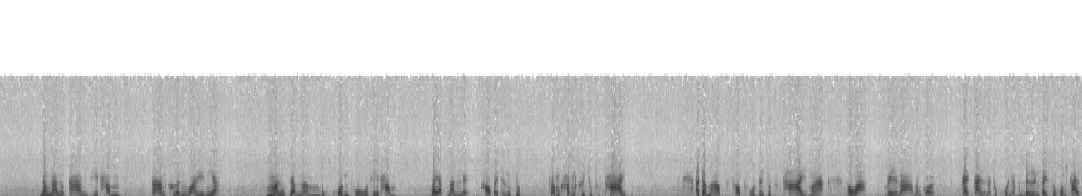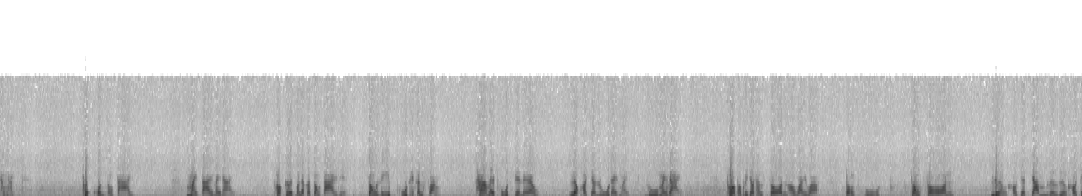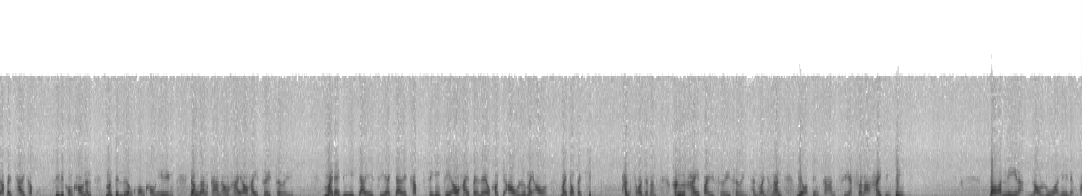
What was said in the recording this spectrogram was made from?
ดังนั้นการที่ทำการเคลื่อนไหวเนี่ย มันจะนำบุคคลผู้ที่ทำแบบนั้นแหละ เข้าไปถึงจุดสำคัญคือจุดสุดท้ายอาตมาชอบพูดด้วยจุดสุดท้ายมาก เพราะว่าเวลามันก็ใกล้ๆแล้วทุกคนแหละมันเดินไปสู่ความตายทางนั้น ทุกคนต้องตาย ไม่ตายไม่ได้เพราะเกิดมาแล้วก็ต้องตายเนี่ย ต้องรีบพูดให้กันฟัง ถ้าไม่พูดเสียแล้ว แล้วเขาจะรู้ได้ไหม รู้ไม่ได้ เพราะพระพุทธเจ้าท่านสอนเอาไว้ว่า ต้องพูดต้องสอน เรื่องเขาจะจำเรื่องเรื่องเขาจะเอาไปใช้กับชีวิตของเขานั้น มันเป็นเรื่องของเขาเอง ดังนั้นการเอาให้เอาให้เสยๆไม่ได้ดีใจเสียใจกับสิ่งที่เอาให้ไปแล้วเขาจะเอาหรือไม่เอา ไม่ต้องไปคิดท่านสอนอย่างนั้น คือให้ไปเสยๆท่านว่าอย่างนั้นเรียกว่าเป็นการเสียสละให้จริง ๆ ตอนนี้นะ่ะ เรารู้อันนี้แหละไป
